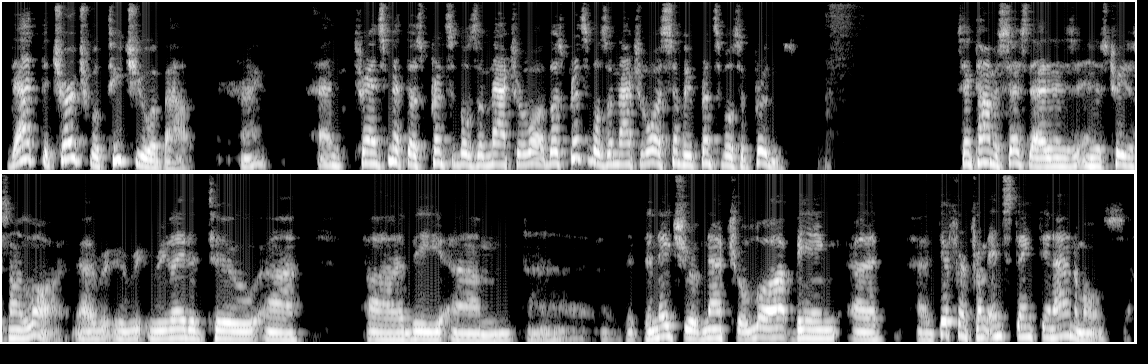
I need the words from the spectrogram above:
that the church will teach you about, right? And transmit those principles of natural law. Those principles of natural law are simply principles of prudence. St. Thomas says that in his, in his treatise on law, uh, re- related to uh, uh, the, um, uh, the, the nature of natural law being uh, different from instinct in animals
